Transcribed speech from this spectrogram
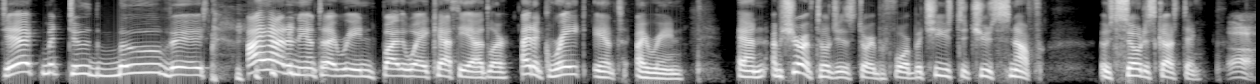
Take me to the movies. I had an Aunt Irene, by the way, Kathy Adler. I had a great Aunt Irene. And I'm sure I've told you this story before, but she used to chew snuff. It was so disgusting. Oh,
